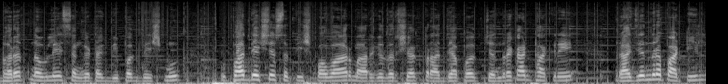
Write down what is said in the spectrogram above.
भरत नवले संघटक दीपक देशमुख उपाध्यक्ष सतीश पवार मार्गदर्शक प्राध्यापक चंद्रकांत ठाकरे राजेंद्र पाटील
